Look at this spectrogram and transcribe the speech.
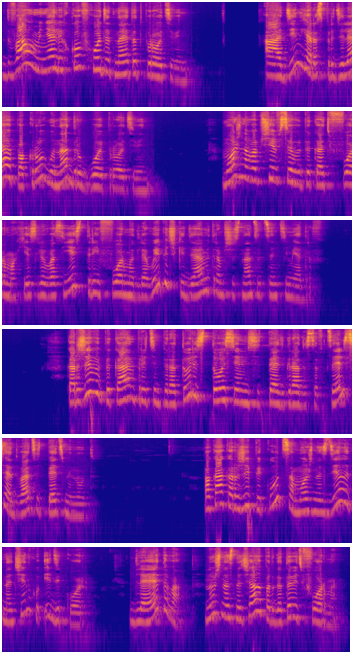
Два у меня легко входят на этот противень, а один я распределяю по кругу на другой противень. Можно вообще все выпекать в формах, если у вас есть три формы для выпечки диаметром 16 сантиметров. Коржи выпекаем при температуре 175 градусов Цельсия 25 минут. Пока коржи пекутся, можно сделать начинку и декор. Для этого нужно сначала подготовить формы.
